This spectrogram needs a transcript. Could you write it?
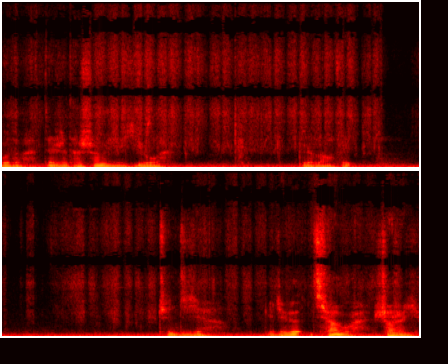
不是用过的吧？但是它上面有油啊，不要浪费。趁机啊，给这个枪管上上油。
